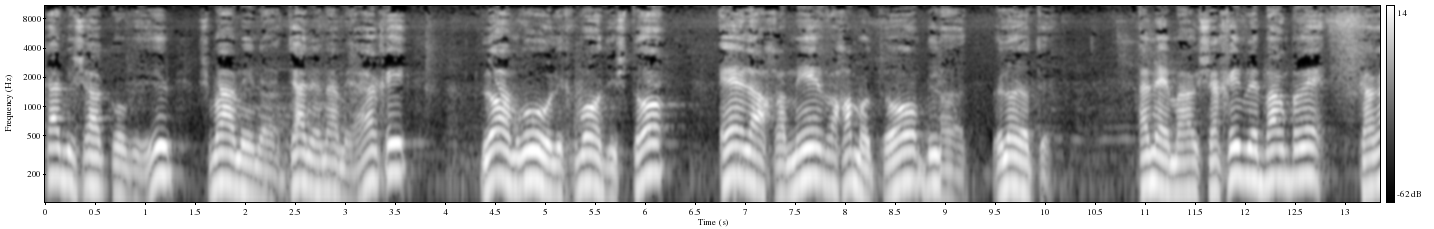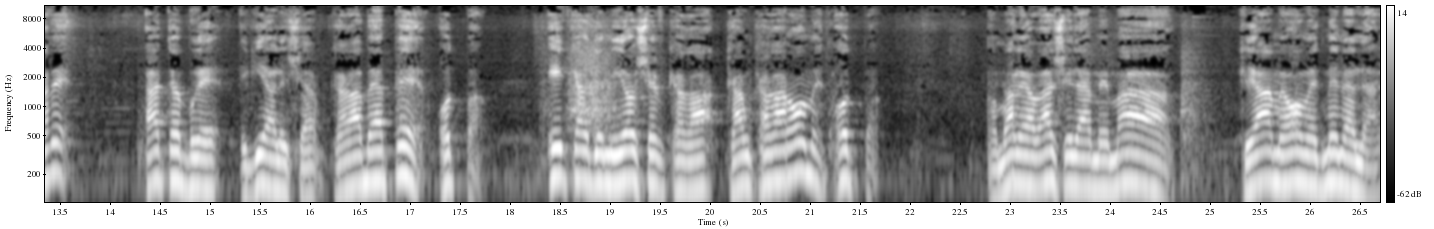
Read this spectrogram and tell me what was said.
כאן בשאר קרובים, שמע מן התניא נמי אחי, לא אמרו לכבוד אשתו, אלא חמים וחמותו בלבד, ולא יותר. הנאמר, שכיב לבר ברה, קרא ב... עטה ברה, הגיע לשם, קרא בהפה, עוד פעם. איתקר דמיושב קרא, קם קרא עומד, עוד פעם. אמר לי רב אשי להממר, קריאה מעומד מנהלן,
